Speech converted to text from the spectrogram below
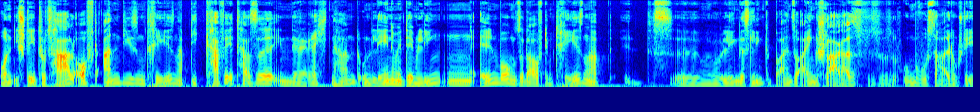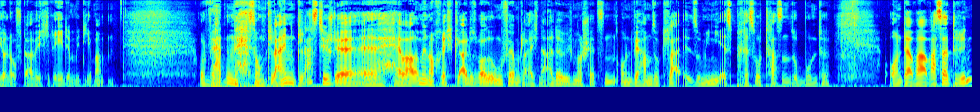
und ich stehe total oft an diesem Tresen, habe die Kaffeetasse in der rechten Hand und lehne mit dem linken Ellenbogen so da auf dem Tresen habe das, äh, überlegen, das linke Bein so eingeschlagen. Also so unbewusste Haltung stehe ich halt oft da, wenn ich rede mit jemandem. Und wir hatten so einen kleinen Glastisch, der, äh, er war immer noch recht klein, das war so ungefähr im gleichen Alter, würde ich mal schätzen. Und wir haben so, so Mini-Espresso-Tassen, so bunte. Und da war Wasser drin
